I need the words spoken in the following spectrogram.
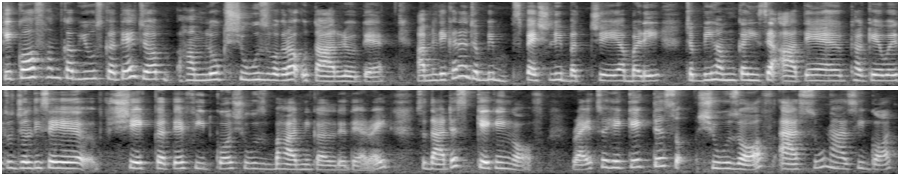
किक ऑफ़ हम कब यूज़ करते हैं? जब हम लोग शूज़ वगैरह उतार रहे होते हैं। आपने देखा ना जब भी स्पेशली बच्चे या बड़े जब भी हम कहीं से आते हैं थके हुए तो जल्दी से शेक करते हैं फीट को शूज़ बाहर निकाल देते हैं right so that is kicking off right so he kick this shoes off as soon as he got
